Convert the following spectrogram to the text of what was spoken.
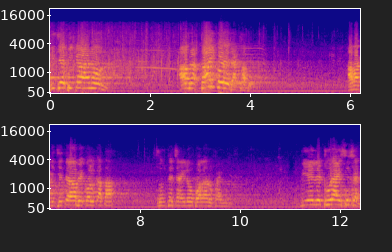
বিজেপিকে আনুন। আমরা তাই করে দেখাবো। আমাকে যেতে হবে কলকাতা। শুনতে চাইলেও বলার উপায় নেই। বিএলএ টুরা এসেছেন।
